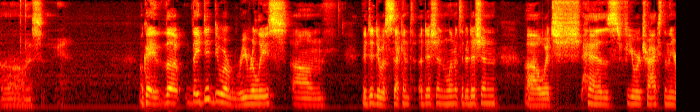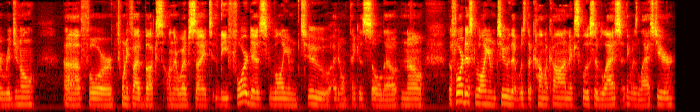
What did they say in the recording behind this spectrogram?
Uh, let me see. Okay, the they did do a re-release. Um, they did do a second edition, limited edition, uh, which has fewer tracks than the original. Uh, for 25 bucks on their website. The four disc volume 2, I don't think is sold out. No. The four disc volume 2 that was the Comic Con exclusive last, I think it was last year,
